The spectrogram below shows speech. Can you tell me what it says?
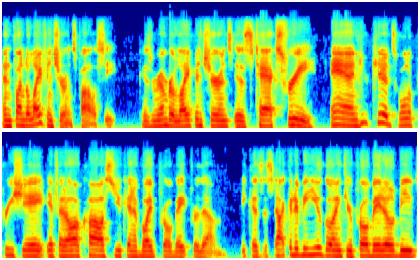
and fund a life insurance policy. Because remember, life insurance is tax free, and your kids will appreciate if at all costs you can avoid probate for them because it's not going to be you going through probate, it'll be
